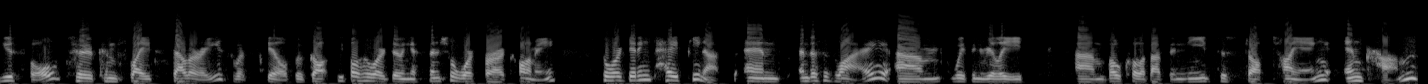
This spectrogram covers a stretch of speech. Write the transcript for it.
useful to conflate salaries with skills. We've got people who are doing essential work for our economy who are getting paid peanuts. And, and this is why um, we've been really um, vocal about the need to stop tying incomes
